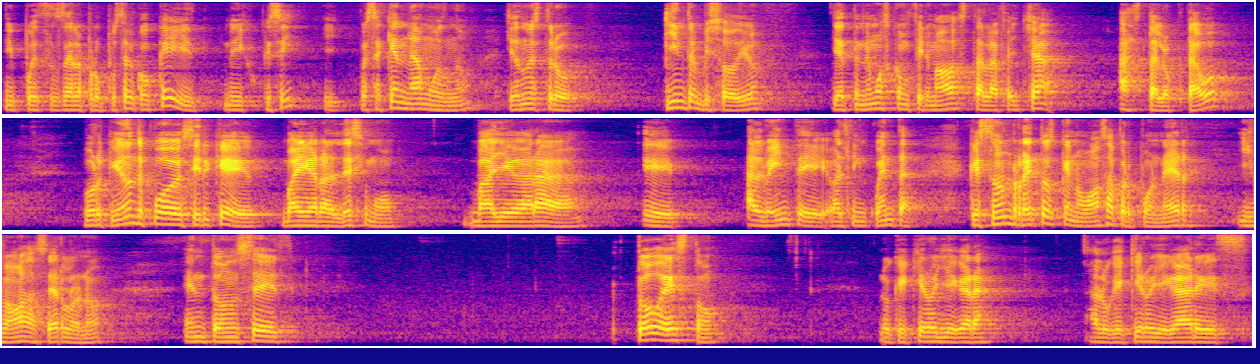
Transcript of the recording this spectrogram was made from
Y pues se la propuse al coque y me dijo que sí. Y pues aquí andamos, ¿no? Ya es nuestro quinto episodio. Ya tenemos confirmado hasta la fecha, hasta el octavo. Porque yo no te puedo decir que va a llegar al décimo, va a llegar a, eh, al 20 o al 50. Que son retos que nos vamos a proponer y vamos a hacerlo, ¿no? Entonces, todo esto, lo que quiero llegar a, a lo que quiero llegar es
